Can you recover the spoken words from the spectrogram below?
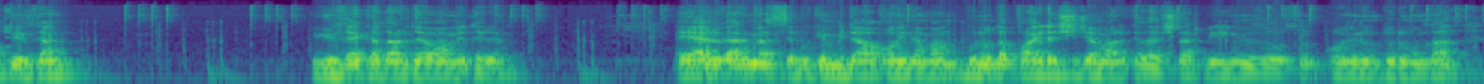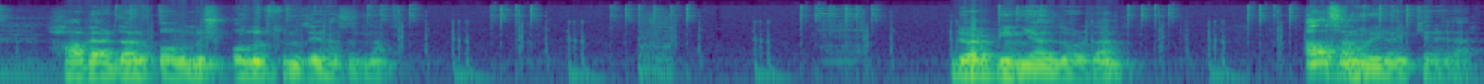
600'den 100'e kadar devam ederim. Eğer vermezse bugün bir daha oynamam. Bunu da paylaşacağım arkadaşlar. Bilginiz olsun. Oyunun durumundan haberdar olmuş olursunuz en azından. 4000 geldi oradan. Al sana oyuna bir kere daha.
